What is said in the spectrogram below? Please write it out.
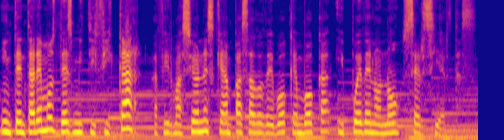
Intentaremos desmitificar afirmaciones que han pasado de boca en boca y pueden o no ser ciertas.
